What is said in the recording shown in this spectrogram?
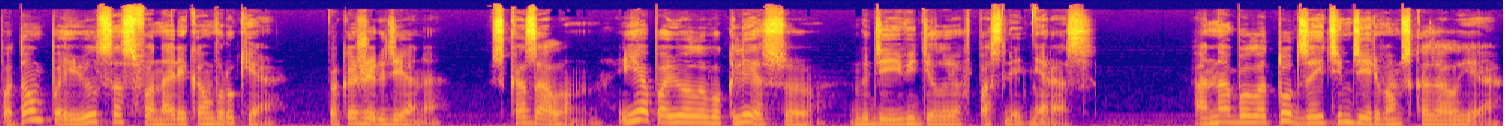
потом появился с фонариком в руке. «Покажи, где она», — сказал он. Я повел его к лесу, где и видел ее в последний раз. «Она была тут, за этим деревом», — сказал я.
